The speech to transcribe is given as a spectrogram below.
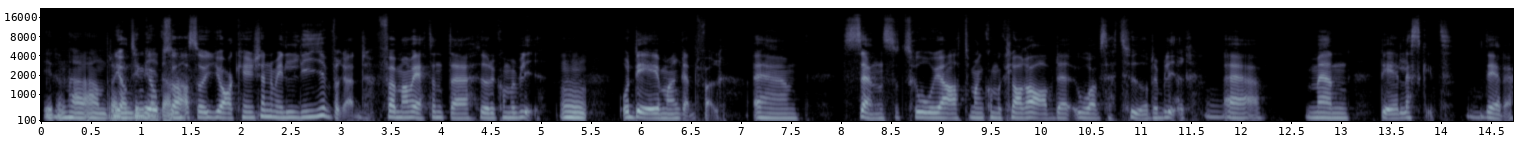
I den här andra Jag individen. tänker också, alltså, jag kan ju känna mig livrädd, för man vet inte hur det kommer bli. Mm. Och det är man rädd för. Eh, sen så tror jag att man kommer klara av det oavsett hur det blir. Eh, men det är läskigt, det är det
